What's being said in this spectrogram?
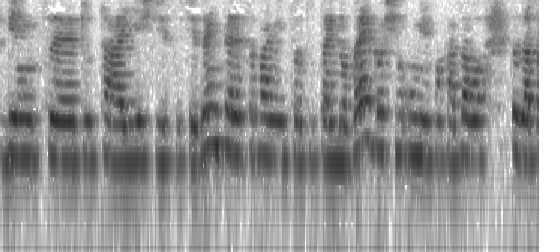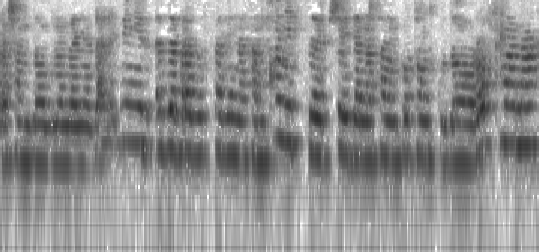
więc e, tutaj jeśli jesteście zainteresowani, co tutaj nowego się u mnie pokazało, to zapraszam do oglądania dalej. Więc Ezebra zostawię na sam koniec, przejdę na samym początku do Rossmana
